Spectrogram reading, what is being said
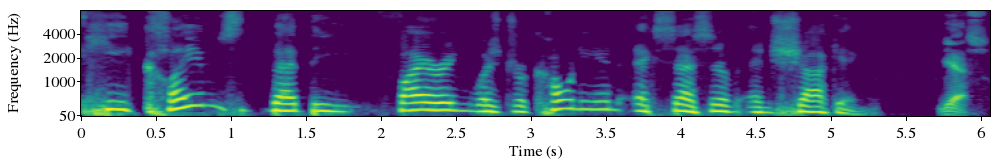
He claims that the firing was draconian, excessive, and shocking. Yes.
